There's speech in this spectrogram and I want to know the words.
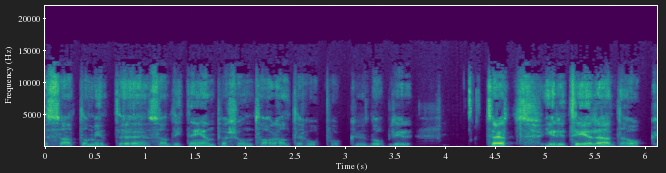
Så att, de inte, så att inte en person tar alltihop och då blir trött, irriterad och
